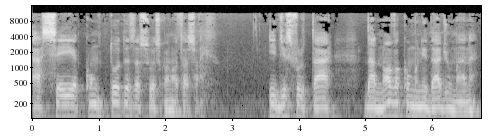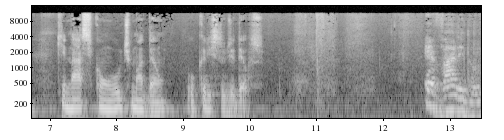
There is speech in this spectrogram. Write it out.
a ceia com todas as suas conotações e desfrutar da nova comunidade humana que nasce com o último Adão, o Cristo de Deus. É válido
